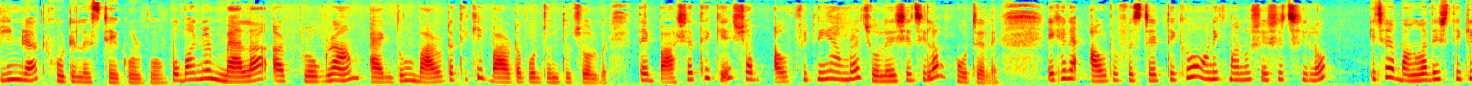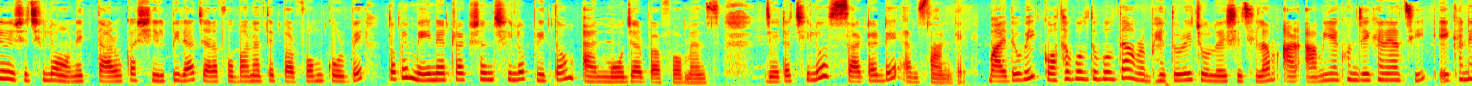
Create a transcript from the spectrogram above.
তিন রাত হোটেলে স্টে করব। ওবানার মেলা আর প্রোগ্রাম একদম বারোটা থেকে বারোটা পর্যন্ত চলবে। তাই বাসা থেকে সব আউটফিট নিয়ে আমরা চলে এসেছিলাম হোটেলে। এখানে আউট অফ স্টেট থেকেও অনেক মানুষ এসেছিল। এছাড়া বাংলাদেশ থেকেও এসেছিল অনেক তারকা শিল্পীরা যারা ফোবানাতে পারফর্ম করবে। তবে মেইন অ্যাট্রাকশন ছিল প্রীতম অ্যান্ড মোজার পারফরমেন্স যেটা ছিল Saturday and Sunday by the way কথা বলতে বলতে আমরা ভেতরে চলে এসেছিলাম, আর আমি এখন যেখানে আছি, এখানে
